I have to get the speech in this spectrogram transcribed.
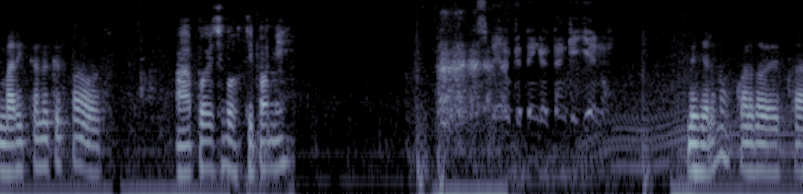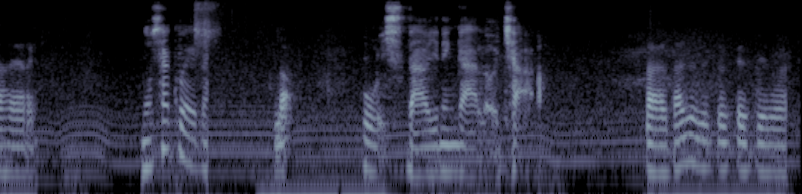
Marica, no que es para vos. Ah, pues pues tipo a mí. Espero que tenga el tanque lleno. Me yo no me acuerdo de esta verga. ¿No se acuerda? No, Uy, está bien en galo, chao. la verdad yo sí creo que sí, weón.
